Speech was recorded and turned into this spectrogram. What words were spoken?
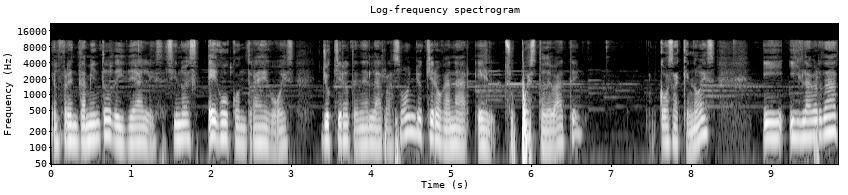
enfrentamiento de ideales, sino es ego contra ego, es yo quiero tener la razón, yo quiero ganar el supuesto debate, cosa que no es. Y, y la verdad,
